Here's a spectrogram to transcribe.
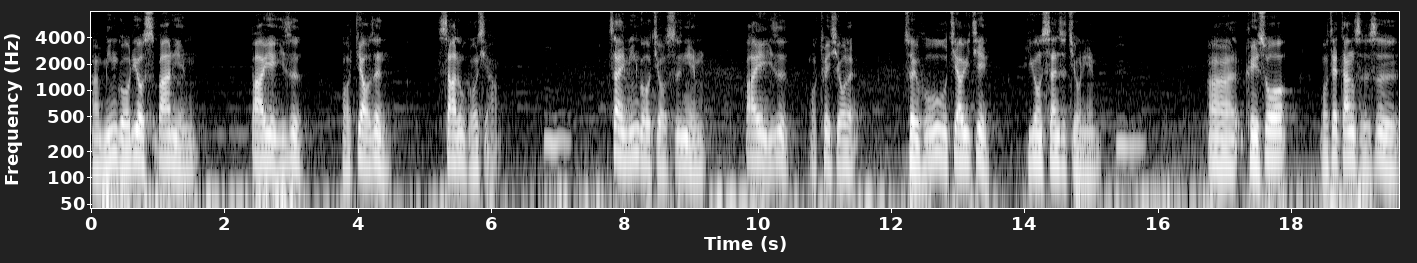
啊，民国六十八年八月一日，我调任沙鹿国小。嗯，在民国九十年八月一日，我退休了，所以服务教育界一共三十九年。嗯，啊，可以说我在当时是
